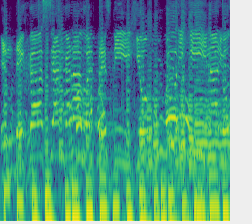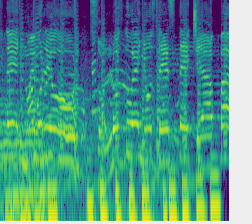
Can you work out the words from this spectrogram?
En Texas se han ganado el prestigio, originarios de Nuevo León, son los dueños de este chap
